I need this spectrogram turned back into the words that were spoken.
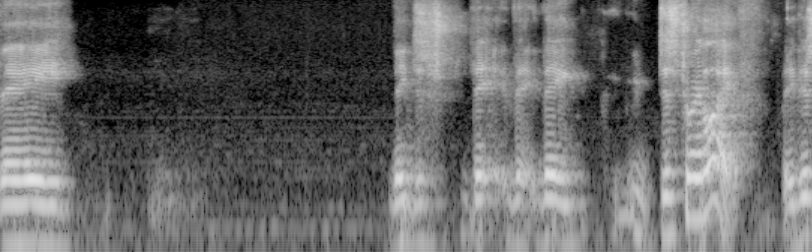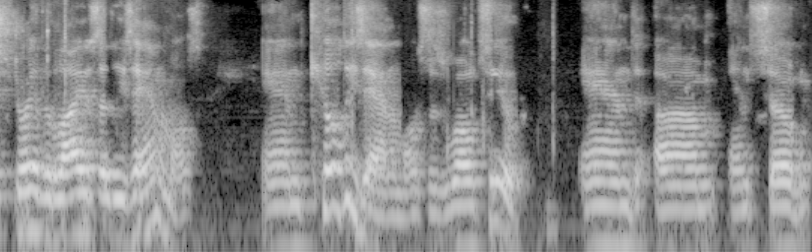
they they just they, they, they destroy life. They destroy the lives of these animals, and kill these animals as well too. And um, and so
